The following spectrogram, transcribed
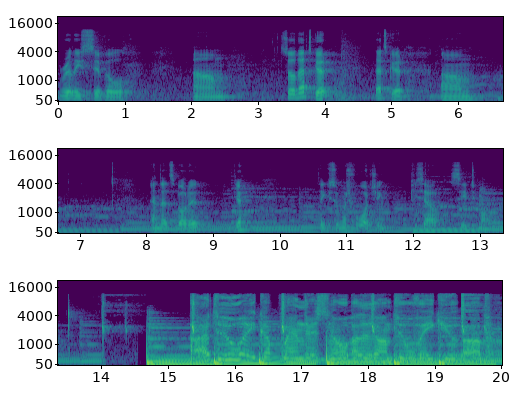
really civil. Um, so that's good. That's good. Um, and that's about it. Yeah. Thank you so much for watching. Peace out. See you tomorrow. Hard to wake up when there's no alarm to wake you up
